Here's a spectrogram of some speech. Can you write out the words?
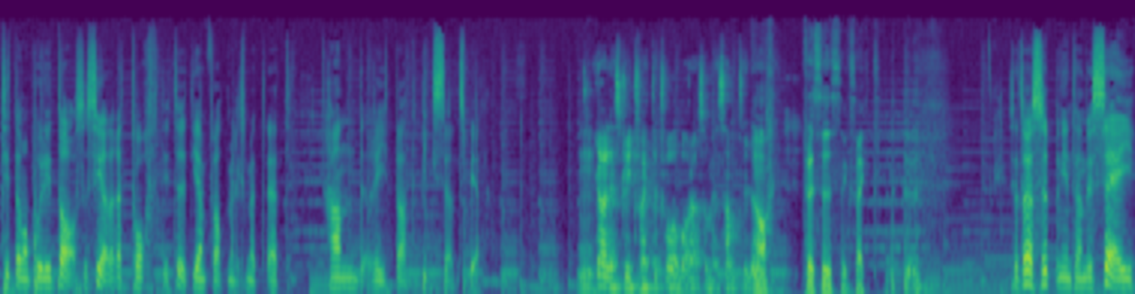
tittar man på det idag så ser det rätt torftigt ut jämfört med liksom ett, ett handritat pixelspel. Mm. Ja, eller Street Fighter 2 bara som är samtida. Ja, precis, exakt. så jag tror att Super Nintendo i sig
